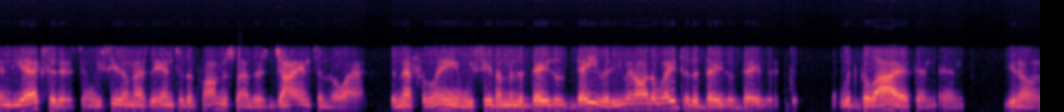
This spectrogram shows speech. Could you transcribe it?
in the Exodus, and we see them as they enter the Promised Land. There's giants in the land, the Nephilim. We see them in the days of David, even all the way to the days of David, with Goliath and and you know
